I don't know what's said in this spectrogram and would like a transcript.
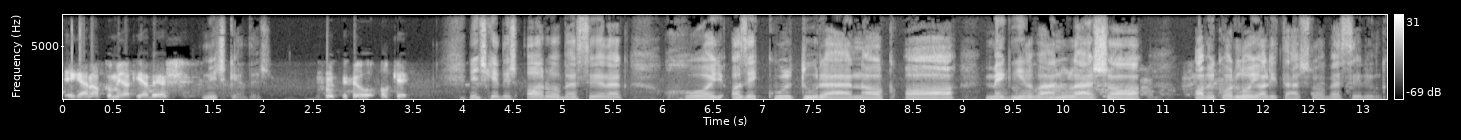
Igen, akkor mi a kérdés? Nincs kérdés. Jó, oké. Nincs kérdés. Arról beszélek, hogy az egy kultúrának a megnyilvánulása, amikor lojalitásról beszélünk.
